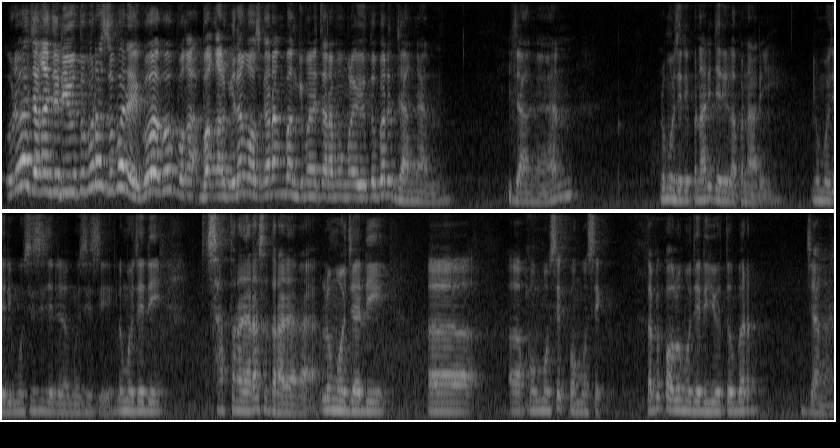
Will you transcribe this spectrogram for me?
udahlah jangan jadi youtuber sumpah deh gue gua bakal, bakal bilang kalau sekarang bang gimana cara memulai youtuber jangan jangan lu mau jadi penari jadilah penari lu mau jadi musisi jadilah musisi lu mau jadi sutradara sutradara lu mau jadi eh, eh, pemusik pemusik tapi kalau lu mau jadi youtuber jangan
